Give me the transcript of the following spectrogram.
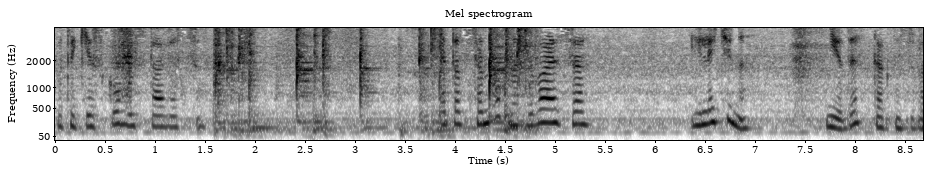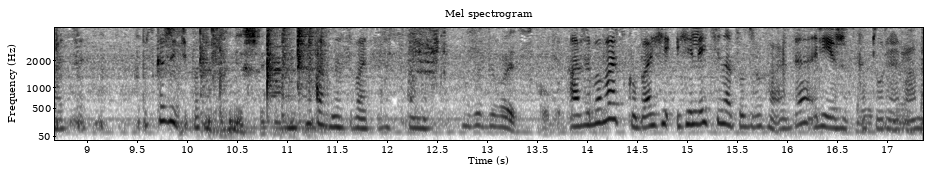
Вот такие скобы ставятся. Этот станок называется гильотина. Нет, да? Как называется? Подскажите, пожалуйста. Смеши. Ну, как называется этот станок? Забивает скобы. А забывай скобы, а ги- гильотина тут другая, да? Режет, которая раму.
